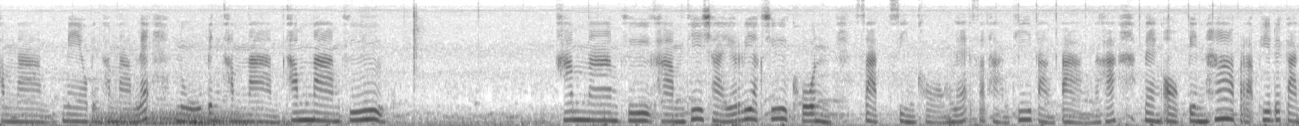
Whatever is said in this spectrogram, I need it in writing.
คำนาม แมวเป็นคำนามและหนูเป็นคำนามคำนามคือ คำนามคือคำที่ใช้เรียกชื่อคน สัตว์สิ่งของและสถานที่ต่างๆนะคะ แบ่งออกเป็น 5 ประเภทด้วยกัน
